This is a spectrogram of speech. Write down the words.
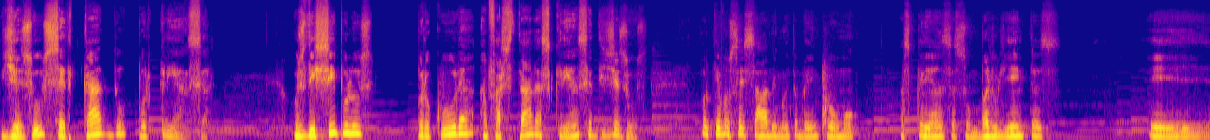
Jesus cercado por criança. Os discípulos procuram afastar as crianças de Jesus, porque você sabe muito bem como as crianças são barulhentas e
